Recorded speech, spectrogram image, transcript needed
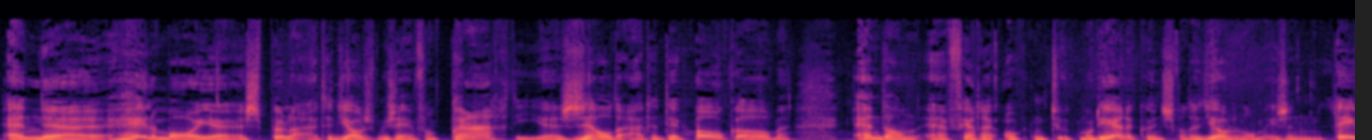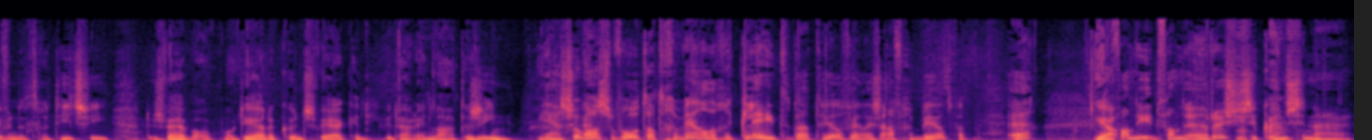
En uh, hele mooie spullen uit het Joods Museum van Praag... die uh, zelden uit het depot komen. En dan uh, verder ook natuurlijk moderne kunst. Want het Jodendom is een levende traditie. Dus we hebben ook moderne kunstwerken die we daarin laten zien. Ja, zoals en, bijvoorbeeld dat geweldige kleed... dat heel veel is afgebeeld. Wat, eh? Ja. van, die, van een Russische kunstenaar.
